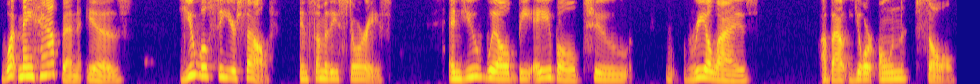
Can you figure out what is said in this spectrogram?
What may happen is you will see yourself in some of these stories and you will be able to realize about your own soul,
